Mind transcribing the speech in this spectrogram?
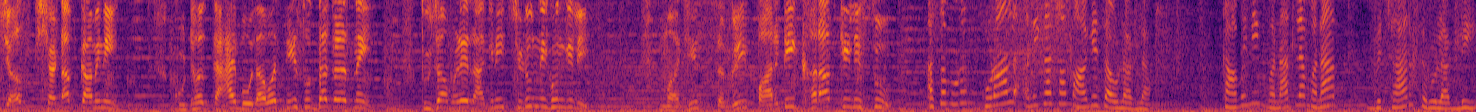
जस्ट शटअप कामिनी. कुठं काय बोलावं ते सुद्धा कळत नाही. तुझ्यामुळे रागिनी चिडून निघून गेली. माझी सगळी पार्टी खराब केलीस तू. असं म्हणून कुणाल अनिकाच्या मागे जाऊ लागला. कामिनी मनातल्या मनात विचार करू लागली.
